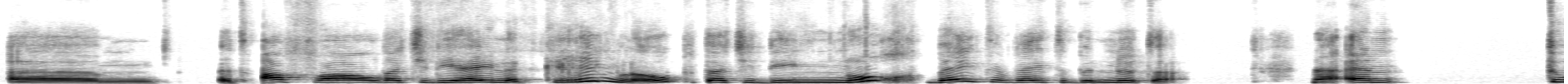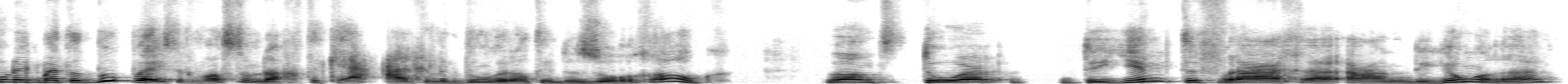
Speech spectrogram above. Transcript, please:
um, het afval, dat je die hele kringloop, dat je die nog beter weet te benutten. Nou, en toen ik met dat boek bezig was, toen dacht ik, ja, eigenlijk doen we dat in de zorg ook. Want door de JIM te vragen aan de jongeren,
